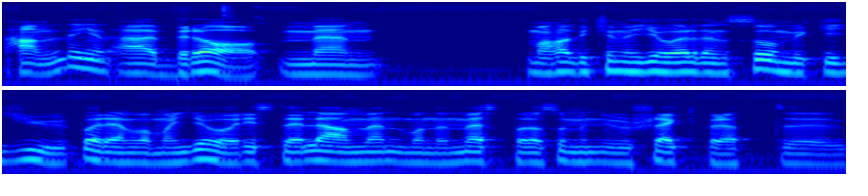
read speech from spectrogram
handlingen är bra men man hade kunnat göra den så mycket djupare än vad man gör. Istället använder man den mest bara som en ursäkt för att uh,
